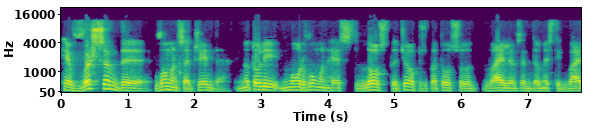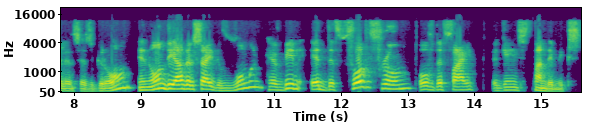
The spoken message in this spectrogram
have worsened the women's agenda. Not only more women has lost the jobs, but also violence and domestic violence has grown. And on the other side, women have been at the forefront of the fight against pandemics.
